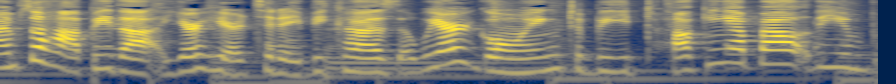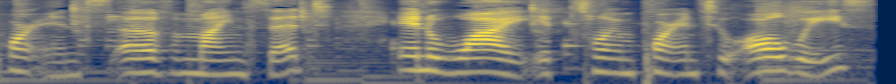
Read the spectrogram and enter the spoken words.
I'm so happy that you're here today because we are going to be talking about the importance of mindset and why it's so important to always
